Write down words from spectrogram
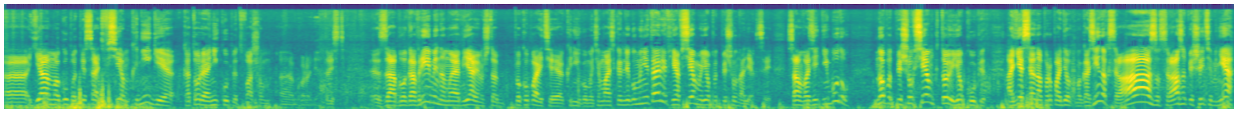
э, я могу подписать всем книги, которые они купят в вашем э, городе. То есть э, за благовременно мы объявим, что покупайте книгу «Математика для гуманитариев», я всем ее подпишу на лекции. Сам возить не буду, но подпишу всем, кто ее купит. А если она пропадет в магазинах, сразу, сразу пишите мне,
